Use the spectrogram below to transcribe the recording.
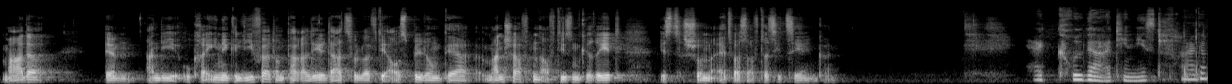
Marder ähm, an die Ukraine geliefert und parallel dazu läuft die Ausbildung der Mannschaften auf diesem Gerät, ist es schon etwas, auf das Sie zählen können. Herr Krüger hat die nächste Frage.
